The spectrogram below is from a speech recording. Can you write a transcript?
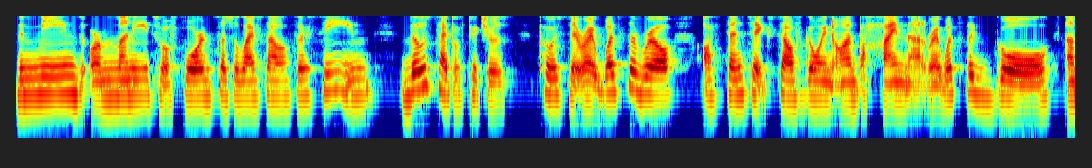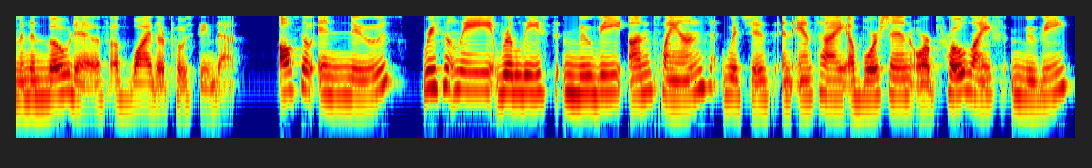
the means or money to afford such a lifestyle, if they're seeing those type of pictures post it, right? What's the real authentic self going on behind that, right? What's the goal um, and the motive of why they're posting that? Also in news, recently released movie Unplanned, which is an anti-abortion or pro-life movie,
